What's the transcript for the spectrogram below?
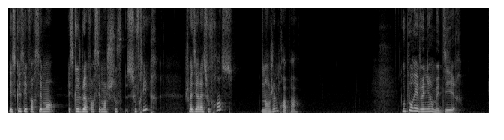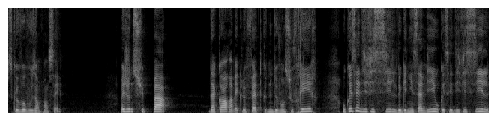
Est-ce que c'est forcément est-ce que je dois forcément souffrir? Choisir la souffrance? Non, je ne crois pas. Vous pourrez venir me dire ce que vous vous en pensez. Mais je ne suis pas d'accord avec le fait que nous devons souffrir ou que c'est difficile de gagner sa vie, ou que c'est difficile.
